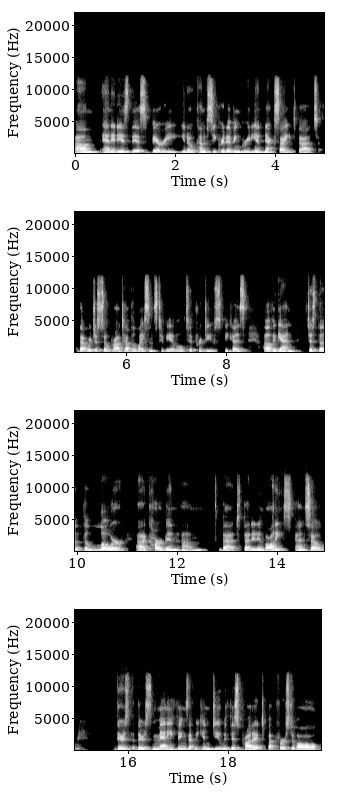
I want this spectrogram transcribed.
Um, and it is this very, you know, kind of secretive ingredient Nexite that that we're just so proud to have the license to be able to produce because of again just the the lower uh, carbon um, that that it embodies. And so there's there's many things that we can do with this product, but first of all,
